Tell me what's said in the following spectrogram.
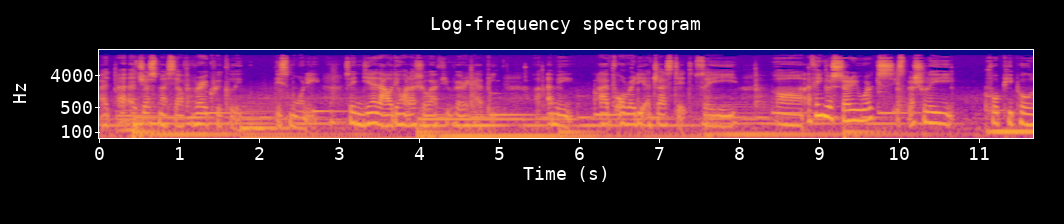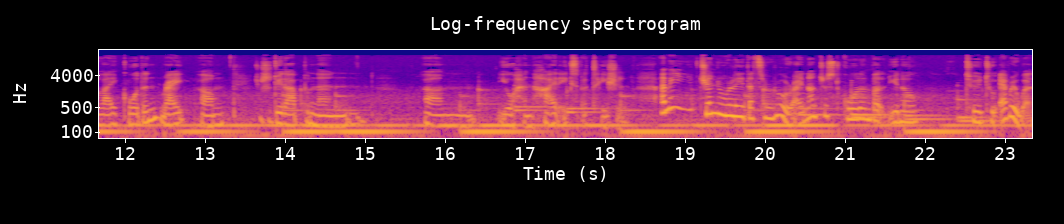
I I adjust myself very quickly this morning。所以你今天打我电话的时候，I feel very happy。I mean I've already adjusted，所以呃、uh, I think your study works especially for people like Gordon，right？嗯，就是对他不能嗯有很 high 的 expectation。I mean generally that's a rule, right? Not just Gordon, but you know to to everyone。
